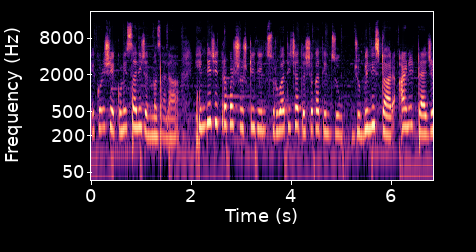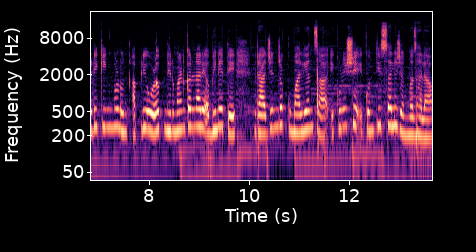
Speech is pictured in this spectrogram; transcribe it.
एकोणीसशे एकोणीस साली जन्म झाला. हिंदी चित्रपटसृष्टीतील सुरुवातीच्या दशकातील जु जुबिली स्टार आणि ट्रॅजेडी किंग म्हणून आपली ओळख निर्माण करणारे अभिनेते राजेंद्र कुमाल यांचा एकोणीसशे एकोणतीस साली जन्म झाला.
